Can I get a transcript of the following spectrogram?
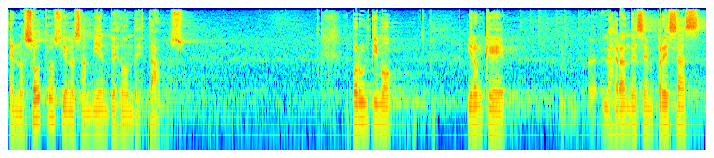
en nosotros y en los ambientes donde estamos. Y por último, vieron que eh, las grandes empresas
